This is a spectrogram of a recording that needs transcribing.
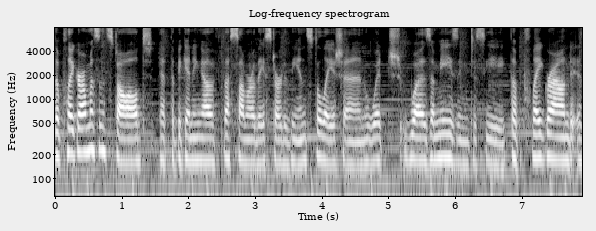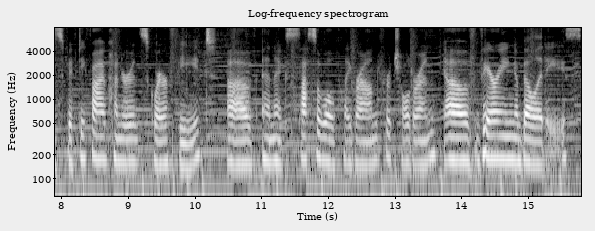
The playground was installed at the beginning of the summer. They started the installation, which was amazing to see. The playground is 5,500 square feet of an accessible playground for children of varying abilities.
